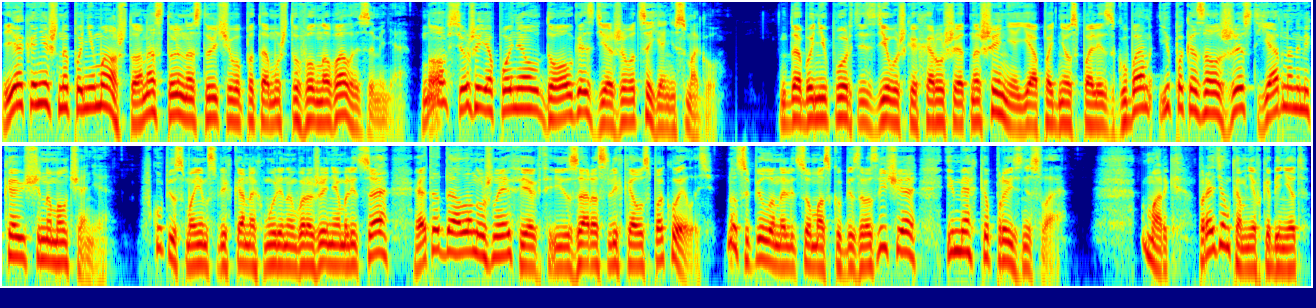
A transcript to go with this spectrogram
Я, конечно, понимал, что она столь настойчива, потому что волновалась за меня, но все же я понял, долго сдерживаться я не смогу. Дабы не портить с девушкой хорошие отношения, я поднес палец к губам и показал жест, явно намекающий на молчание. Вкупе с моим слегка нахмуренным выражением лица это дало нужный эффект, и Зара слегка успокоилась, нацепила на лицо маску безразличия и мягко произнесла. «Марк, пройдем ко мне в кабинет».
